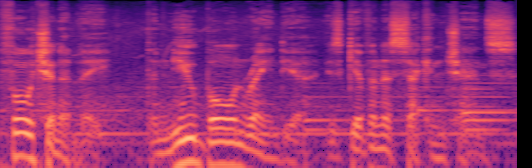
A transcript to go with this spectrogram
Fortunately, the newborn reindeer is given a second chance.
